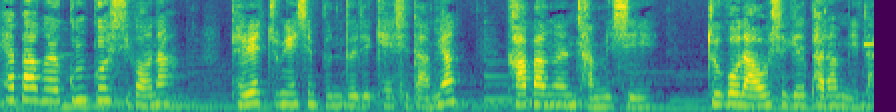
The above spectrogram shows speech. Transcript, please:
해방을 꿈꾸시거나 계획 중이신 분들이 계시다면 가방은 잠시 두고 나오시길 바랍니다.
